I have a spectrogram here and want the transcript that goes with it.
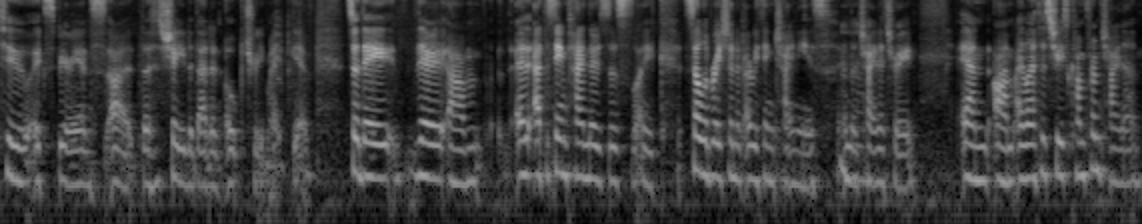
to experience uh, the shade that an oak tree might give. So they they um, at, the same time there's this like celebration of everything Chinese in the China trade, and um, trees come from China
